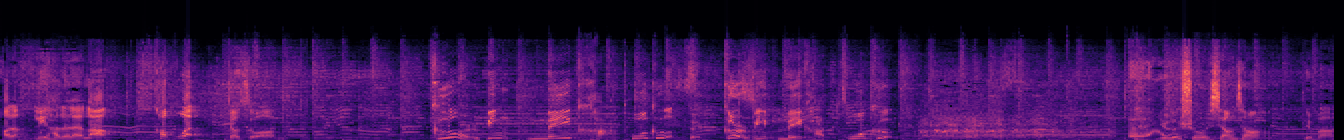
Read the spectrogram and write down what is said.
好的，厉害的来了啊！Top One 叫做格尔宾梅卡托克，对，格尔宾梅卡托克。有的时候想想，对吧？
